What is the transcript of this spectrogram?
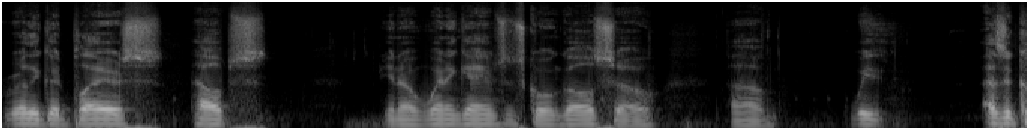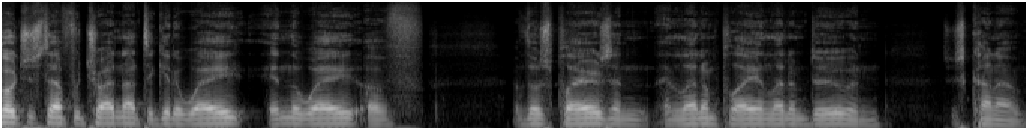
really good players helps, you know, winning games and scoring goals. So, uh, we as a coaching staff, we try not to get away in the way of of those players and, and let them play and let them do and just kind of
